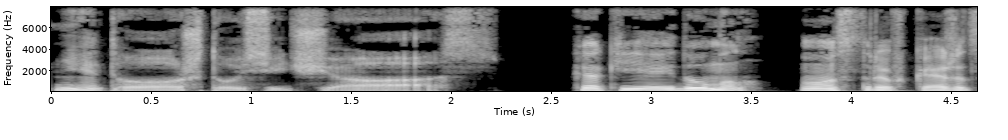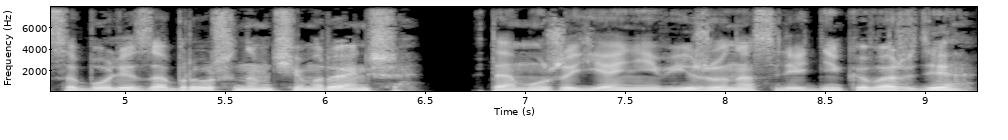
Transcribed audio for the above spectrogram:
Не то, что сейчас. Как я и думал, остров кажется более заброшенным, чем раньше. К тому же я не вижу наследника вождя,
